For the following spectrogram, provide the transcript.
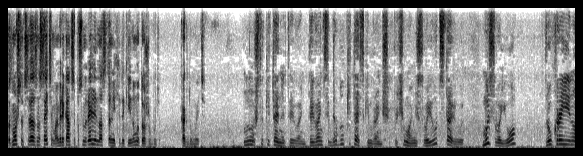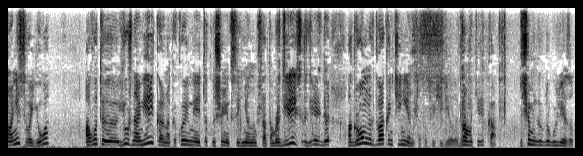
Потому что это связано с этим. Американцы посмотрели на остальных и такие, ну мы тоже будем. Как думаете? Ну, что Китай на Тайвань? Тайвань всегда был китайским раньше. Почему? Они свое отстаивают. Мы свое за Украину, они свое. А вот э, Южная Америка, она какое имеет отношение к Соединенным Штатам? Разделились, разделились две- огромных два континента, по сути дела, два материка. Зачем они друг к другу лезут?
